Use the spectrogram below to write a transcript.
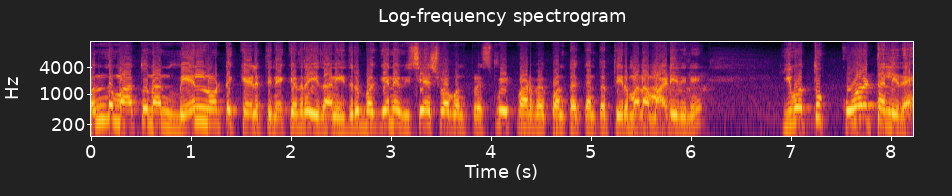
ಒಂದು ಮಾತು ನಾನು ಮೇಲ್ನೋಟಕ್ಕೆ ಕೇಳ್ತೀನಿ, ಯಾಕೆಂದ್ರೆ ನಾನು ಇದ್ರ ಬಗ್ಗೆನೇ ವಿಶೇಷವಾಗಿ ಒಂದು ಪ್ರೆಸ್ ಮೀಟ್ ಮಾಡಬೇಕು ಅಂತಕ್ಕಂಥ ತೀರ್ಮಾನ ಮಾಡಿದ್ದೀನಿ. ಇವತ್ತು ಕೋರ್ಟಲ್ಲಿದೆ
